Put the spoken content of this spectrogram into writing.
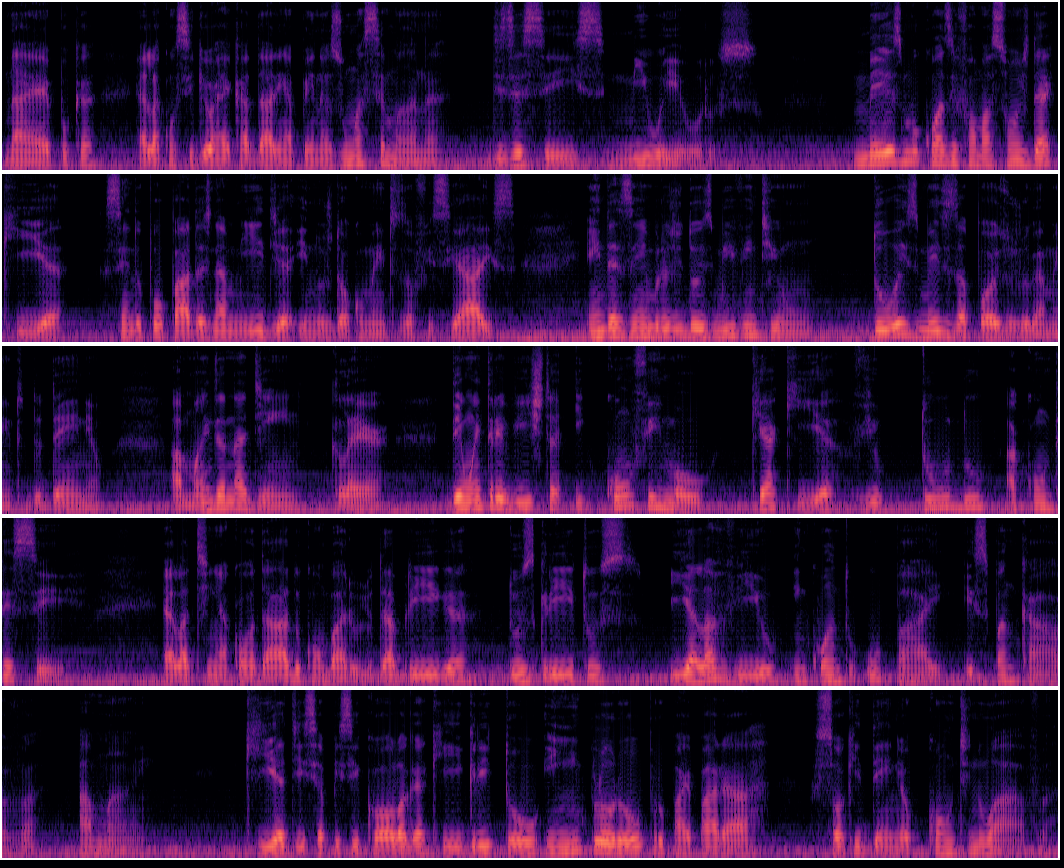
Na época, ela conseguiu arrecadar em apenas uma semana 16 mil euros. Mesmo com as informações da Kia sendo poupadas na mídia e nos documentos oficiais, em dezembro de 2021, dois meses após o julgamento do Daniel, a mãe da Nadine, Claire, deu uma entrevista e confirmou que a Kia viu tudo acontecer. Ela tinha acordado com o barulho da briga, dos gritos, e ela viu enquanto o pai espancava a mãe. Kia disse à psicóloga que gritou e implorou para o pai parar, só que Daniel continuava.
